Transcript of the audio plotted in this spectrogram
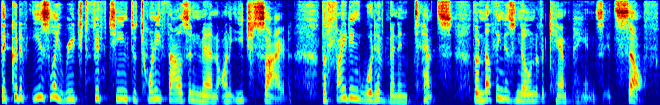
that could have easily reached 15 to 20,000 men on each side. The fighting would have been intense, though nothing is known of the campaigns itself.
